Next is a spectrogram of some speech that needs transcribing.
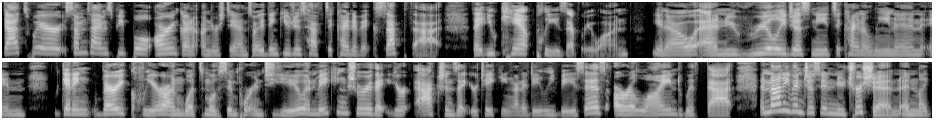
that's where sometimes people aren't going to understand. So I think you just have to kind of accept that, that you can't please everyone you know, and you really just need to kind of lean in in getting very clear on what's most important to you and making sure that your actions that you're taking on a daily basis are aligned with that. And not even just in nutrition and like,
